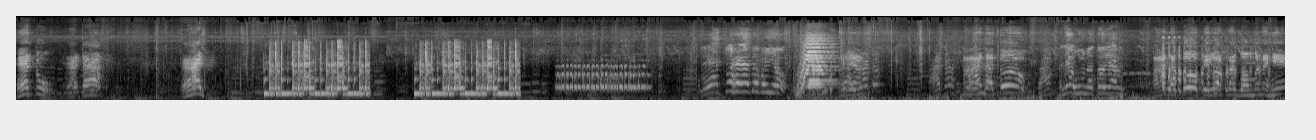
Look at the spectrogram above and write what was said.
હેડ તું લે, ચો હેડા બે ભાઈઓ. આ નતો અલે, હું નતો યાર. આ નતો પેલો આપણા ગામમાં નહીં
